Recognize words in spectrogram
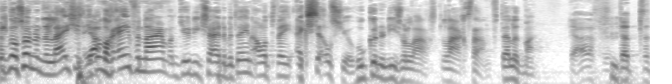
Ik wil zo naar de lijstjes. Ik wil nog één vandaar, want jullie zeiden meteen alle twee Excelsior. Hoe kunnen die zo laag, laag staan? Vertel het maar. Ja, dat, dat,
